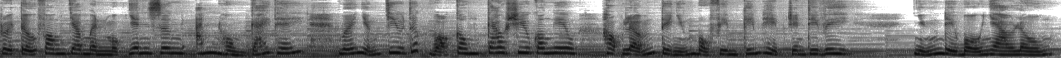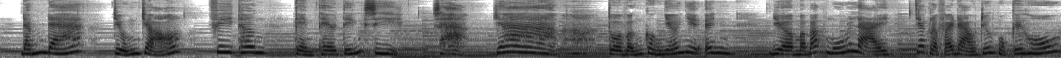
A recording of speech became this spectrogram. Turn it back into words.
rồi tự phong cho mình một danh xưng anh hùng cái thế với những chiêu thức võ công cao siêu con yêu học lẫm từ những bộ phim kiếm hiệp trên TV. Những điệu bộ nhào lộn, đấm đá, trưởng chỏ, phi thân kèm theo tiếng xì, xà, da. Tôi vẫn còn nhớ như in, giờ mà bắt muối lại chắc là phải đào trước một cái hố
